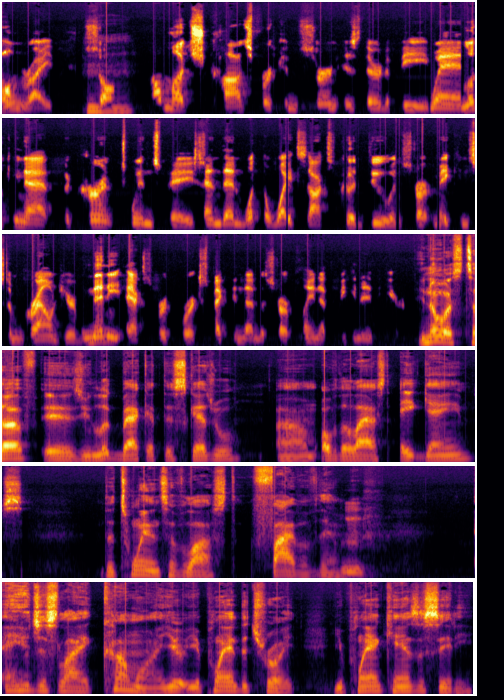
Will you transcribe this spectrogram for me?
own right. So, mm-hmm. how much cause for concern is there to be when looking at the current Twins pace and then what the White Sox could do and start making some ground here? Many experts were expecting them to start playing at the beginning of the year. You know what's tough is you look back at this schedule um, over the last eight games, the Twins have lost five of them. Mm. And you're just like, come on, you're, you're playing Detroit, you're playing Kansas City,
